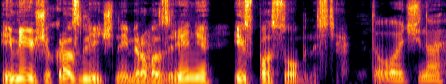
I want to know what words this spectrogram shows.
имеющих различные мировоззрения и способности. Точно.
